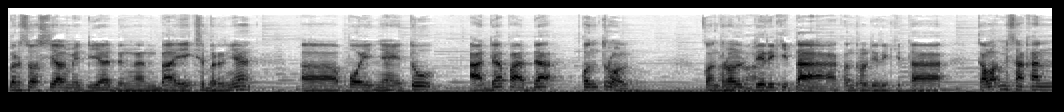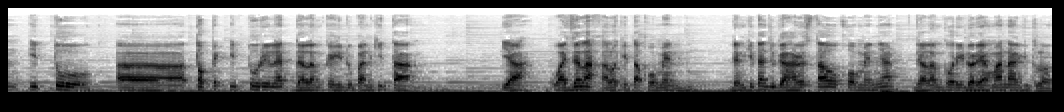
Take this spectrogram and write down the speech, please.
bersosial media dengan baik sebenarnya uh, poinnya itu ada pada kontrol. Kontrol diri kita kontrol diri kita. Kalau misalkan itu uh, topik itu relate dalam kehidupan kita ya wajarlah kalau kita komen dan kita juga harus tahu komennya dalam koridor yang mana gitu loh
